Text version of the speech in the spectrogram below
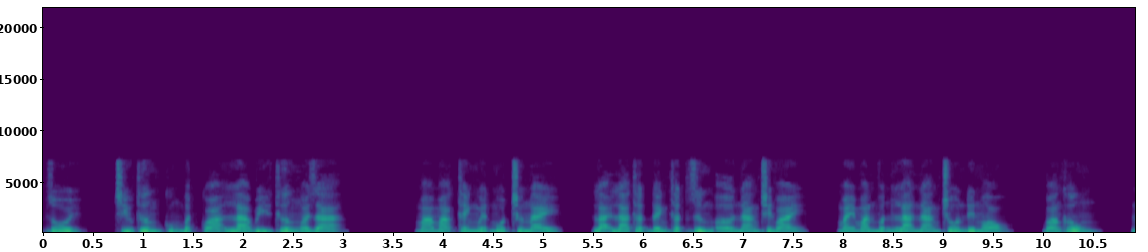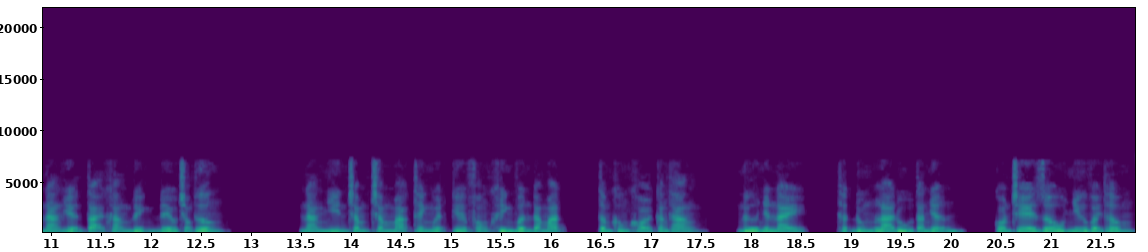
rồi, chịu thương cũng bất quá là bị thương ngoài ra. Mà Mạc Thanh Nguyệt một trường này, lại là thật đánh thật dừng ở nàng trên vai, may mắn vẫn là nàng trốn đến mau, bằng không, nàng hiện tại khẳng định đều trọng thương. Nàng nhìn chằm chằm Mạc Thanh Nguyệt kia phong khinh vân đạm mặt, tâm không khỏi căng thẳng, nữ nhân này, thật đúng là đủ tàn nhẫn, còn che giấu như vậy thâm.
